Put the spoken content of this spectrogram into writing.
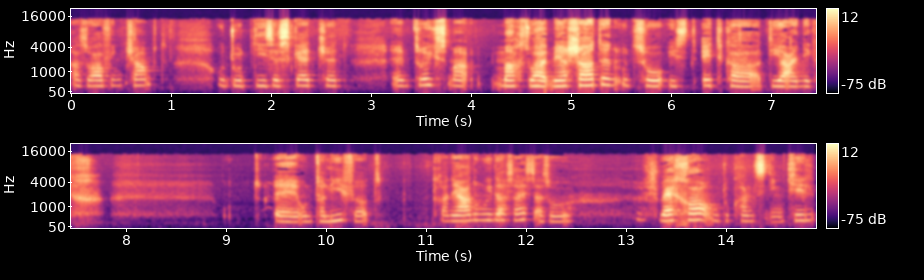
also auf ihn jumpt und du dieses Gadget äh, drückst, machst du halt mehr Schaden und so ist Edgar dir eigentlich äh, unterliefert. Keine Ahnung, wie das heißt. Also schwächer und du kannst ihn killen.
